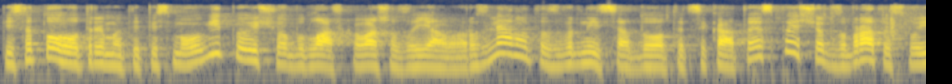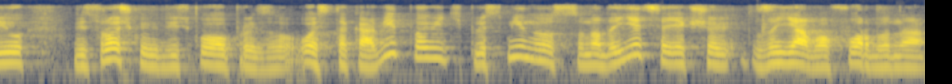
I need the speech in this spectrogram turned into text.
Після того отримати письмову відповідь, що, будь ласка, ваша заява розглянута, зверніться до ТЦК та СП, щоб забрати свою відсрочку від військового призову. Ось така відповідь, плюс-мінус надається, якщо заява оформлена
